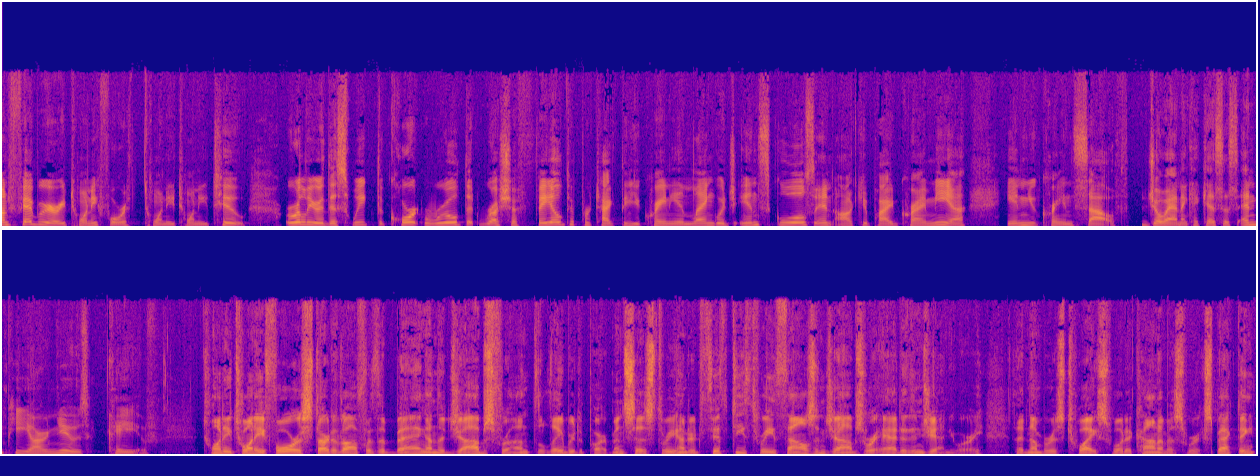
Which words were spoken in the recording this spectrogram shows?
on February 24, 2022. Earlier this week, the court ruled that Russia failed to protect the Ukrainian language in schools in occupied Crimea in Ukraine's south. Joanna Kakissis, NPR News, Kyiv. 2024 started off with a bang on the jobs front. The Labor Department says 353,000 jobs were added in January. That number is twice what economists were expecting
